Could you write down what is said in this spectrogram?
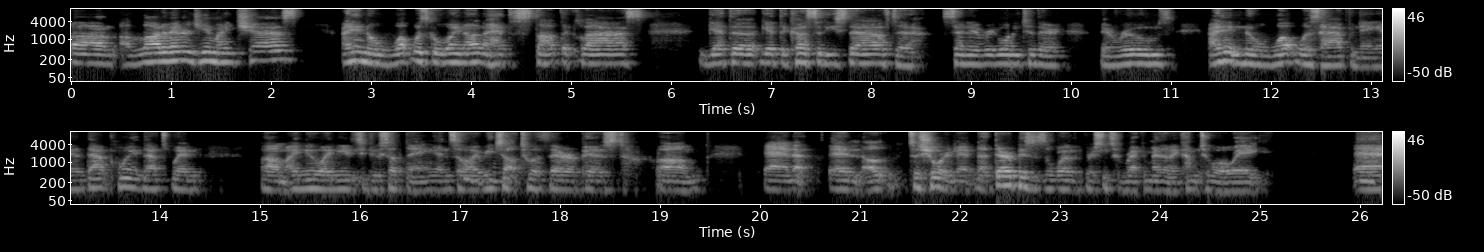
um, a lot of energy in my chest. I didn't know what was going on. I had to stop the class, get the get the custody staff to send everyone to their their rooms. I didn't know what was happening, and at that point, that's when um, I knew I needed to do something, and so I reached out to a therapist. Um, and and uh, to shorten it, that therapist is one of the persons who recommended I come to OA, and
